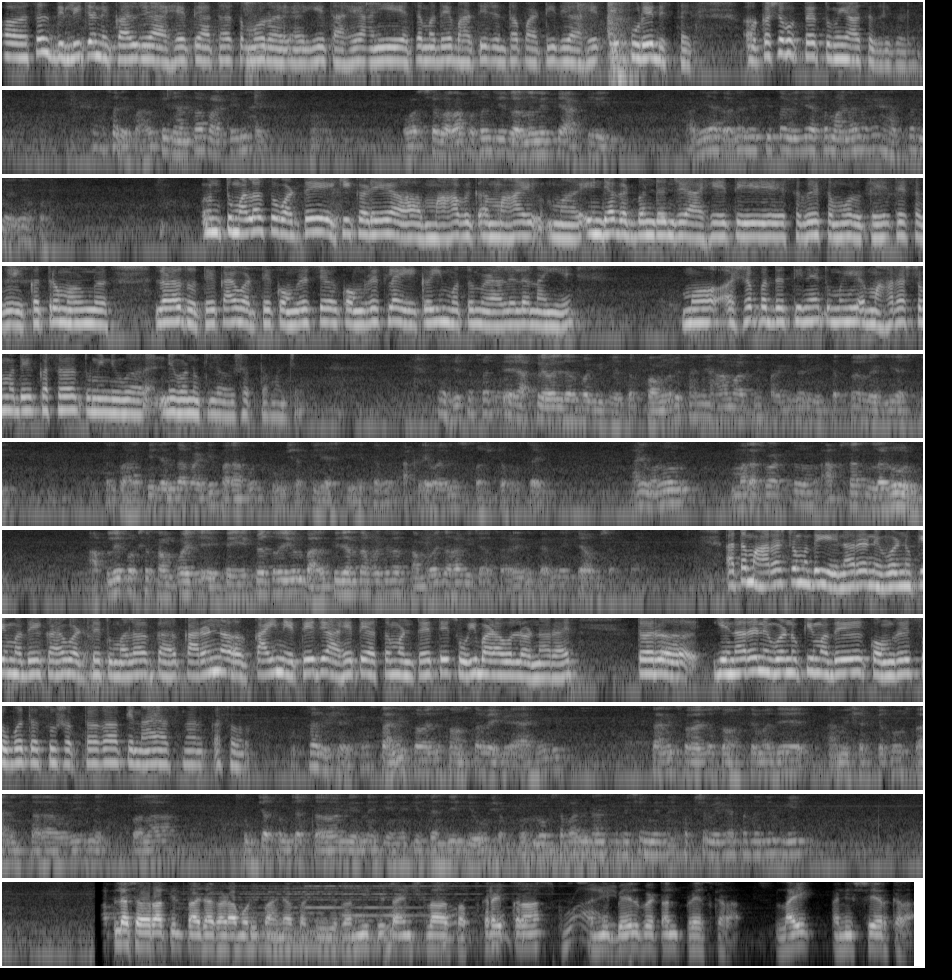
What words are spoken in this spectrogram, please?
Sir दिल्लीचे निकाल जे आहे ते आता समोर येत आहे आणि याच्यामध्ये भारतीय जनता पार्टी जे आहे ते पुढे दिसत आहेत. कसे बघतायत तुम्ही या सगळीकडे? सर भारतीय जनता पार्टीने वर्षभरापासून जी रणनीती आखली आणि या रणनीतीचा विजय असं मानायला काही हरकत नाही ना आपण. पण तुम्हाला असं वाटतंय एकीकडे महाविका महा म- इंडिया गठबंधन जे आहे ते सगळे समोर होते ते सगळे एकत्र म्हणून लढत होते. काय वाटते काँग्रेसच्या काँग्रेसला एकही मतं मिळालेलं नाही आहे मग अशा पद्धतीने तुम्ही महाराष्ट्रामध्ये कसं तुम्ही निव निवडणुकी लढू शकता म्हणजे? हे तर सत्य आकडेवारी जर बघितले तर काँग्रेस आणि आम आदमी पार्टी जर एकत्र लढली असती तर भारतीय जनता पार्टी पराभूत होऊ शकली असती हे तर आकडेवारीनं स्पष्ट होत आहे. आणि म्हणून मला असं वाटतं आपसात लढून आपले पक्ष संपवायचे काही एकत्र येऊन भारतीय जनता पार्टीला थांबवायचा हा विचार सगळ्यांनी करण्याची आवश्यकता आहे. आता महाराष्ट्रामध्ये येणाऱ्या निवडणुकीमध्ये काय वाटते तुम्हाला? का कारण काही नेते जे आहे ते असं म्हणत आहेत ते सोयी बाळावर लढणार आहेत. तर येणाऱ्या निवडणुकीमध्ये काँग्रेससोबत असू शकता का की नाही असणार? कसं? पुढचा विषय तो. स्थानिक स्वराज्य संस्था वेगळ्या आहे. स्थानिक स्वराज्य संस्थेमध्ये आम्ही शक्यतो स्थानिक स्तरावरील नेतृत्वाला तुमच्या तुमच्या स्तरावर निर्णय घेण्याची संधी देऊ शकतो. लोकसभा विधानसभेचे निर्णय पक्ष वेगळ्या पद्धतीने घेईल. आपल्या शहरातील ताज्या घडामोडी पाहण्यासाठी रणनीती टाइम्सला सबस्क्राईब करा आणि बेल बटन प्रेस करा. लाईक आणि शेअर करा.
